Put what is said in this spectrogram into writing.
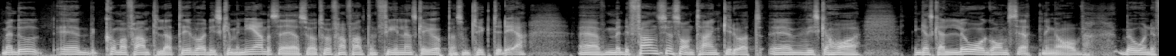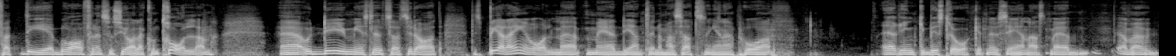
Men då uh, kom man fram till att det var diskriminerande att säga så. Jag tror framförallt den finländska gruppen som tyckte det. Uh, men det fanns ju en sån tanke då att uh, vi ska ha en ganska låg omsättning av boende för att det är bra för den sociala kontrollen. Eh, och det är min slutsats idag att det spelar ingen roll med, med egentligen de här satsningarna på eh, Rinkebystråket nu senast med ja, med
